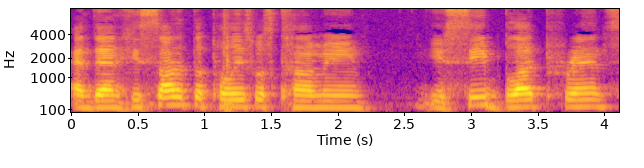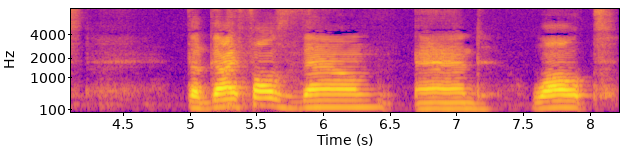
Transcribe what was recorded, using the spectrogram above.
And then he saw that the police was coming. You see blood prints. The guy falls down and Walt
